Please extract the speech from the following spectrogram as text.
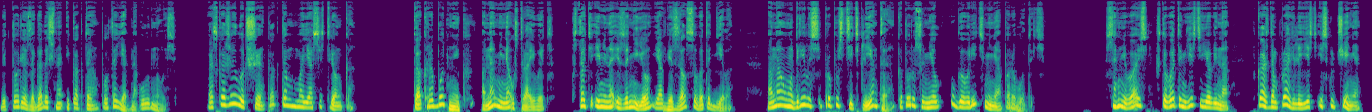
Виктория загадочно и как-то плотоядно улыбнулась. Расскажи лучше, как там моя сестренка?» Как работник, она меня устраивает. Кстати, именно из-за нее я ввязался в это дело. Она умудрилась пропустить клиента, который сумел уговорить меня поработать. Сомневаюсь, что в этом есть ее вина. В каждом правиле есть исключение.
